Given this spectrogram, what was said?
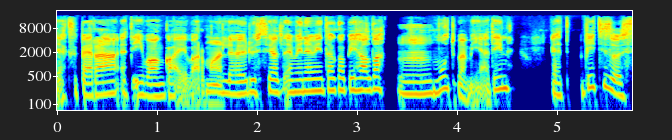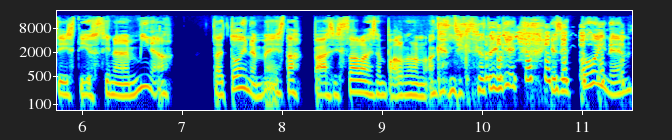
tiedätkö, perää, että Ivanka ei varmaan löydy sieltä Eminemin takapihalta. Mm. Mutta mä mietin, että vitsi se olisi siisti, jos sinä ja minä tai toinen meistä pääsisi salaisen palvelun agentiksi jotenkin. Ja sitten toinen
